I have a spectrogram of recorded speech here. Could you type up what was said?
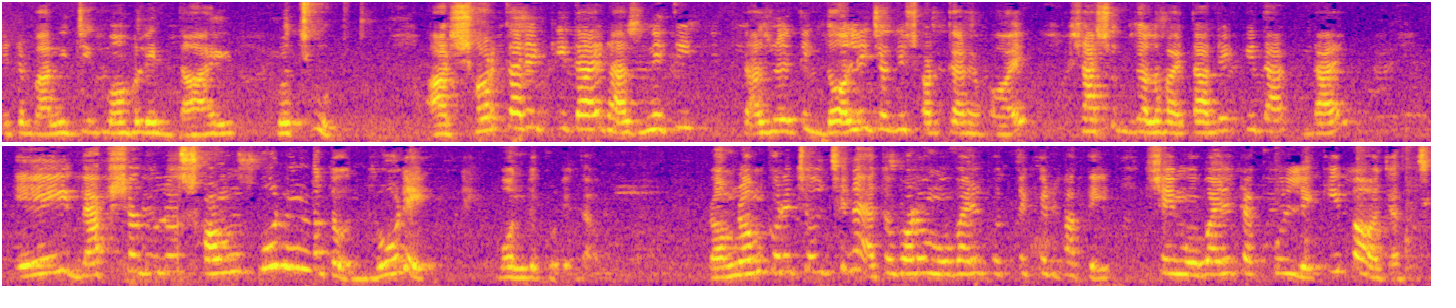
এটা বাণিজ্যিক মহলের দায় প্রচুর। আর সরকারের কি দায়? রাজনীতি, রাজনৈতিক দলই যদি সরকার হয়, শাসক দল হয়, তাদের কি দায়? এই ব্যবসাগুলো সম্পূর্ণত ধরে বন্ধ করে দাও। রমরম করে চলছে না, এত বড় মোবাইল প্রত্যেকের হাতে, সেই মোবাইলটা খুললে কি পাওয়া যাচ্ছে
